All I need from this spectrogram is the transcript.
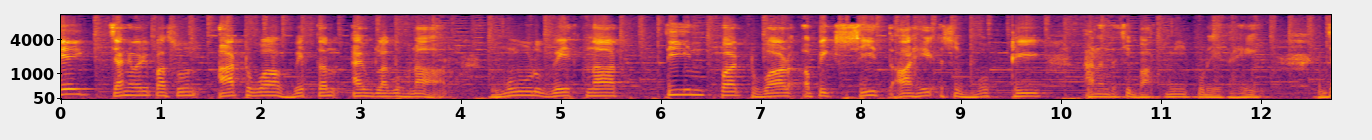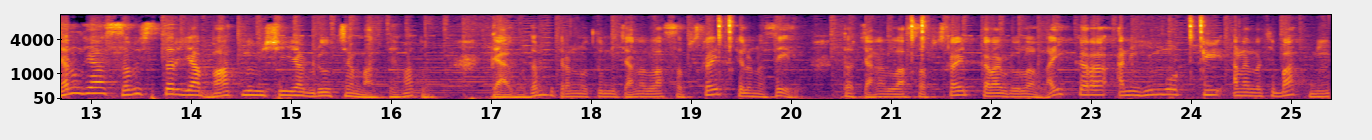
एक जानेवारीपासून आठवा वेतन आयोग लागू होणार. मूळ वेतनात तीन पट वाढ अपेक्षित आहे अशी मोठी आनंदाची बातमी पुढे येत आहे. जाणून घ्या सविस्तर या बातमीविषयी या व्हिडिओच्या माध्यमातून. त्या अगोदर मित्रांनो तुम्ही चॅनलला सबस्क्राईब केलं नसेल तर चॅनलला सबस्क्राईब करा व्हिडिओला लाईक करा आणि ही मोठी आनंदाची बातमी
